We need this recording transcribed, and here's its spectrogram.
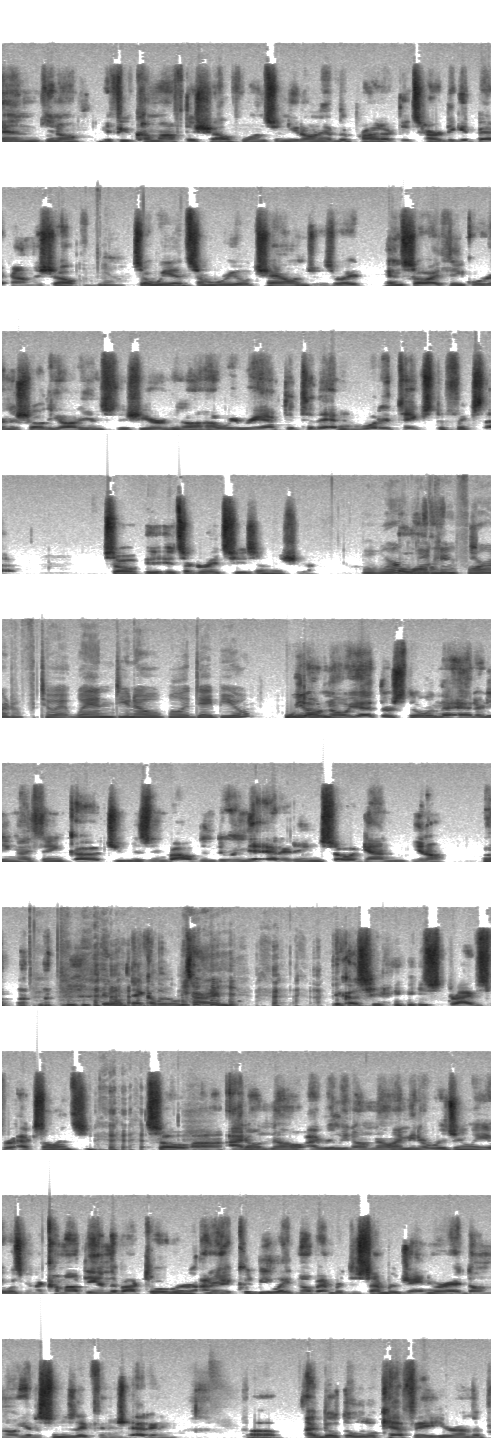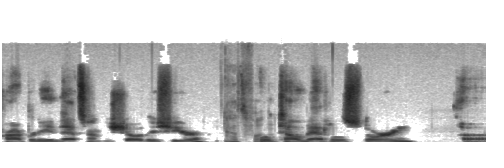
And you know, if you come off the shelf once and you don't have the product, it's hard to get back on the shelf. Mm-hmm. Yeah. So we had some real challenges, right? And so I think we're going to show the audience this year, you know, how we reacted to that and what it takes to fix that. So it's a great season this year. Well, we're Along- looking forward to it. When do you know will it debut? We don't know yet. They're still in the editing, I think. Uh, Jim is involved in doing the editing. So again, you know, it'll take a little time because he, he strives for excellence. So uh, I don't know. I really don't know. I mean, originally it was going to come out the end of October. I don't know. It could be late November, December, January. I don't know yet. As soon as they finish editing. Uh, I built a little cafe here on the property. That's on the show this year. That's fun. We'll tell that whole story. Uh,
